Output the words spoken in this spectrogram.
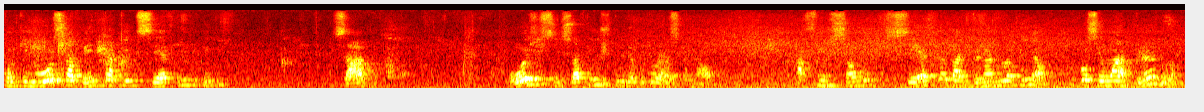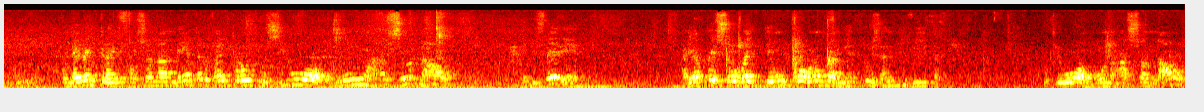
Continuou sabendo para que serve que ninguém sabe. Hoje sim, só quem estuda a cultura racional, a função certa da glândula pineal. Você é uma glândula, quando ela entrar em funcionamento, ela vai produzir o hormônio racional. É diferente. Aí a pessoa vai ter um prolongamento dos anos de vida. Porque o hormônio racional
